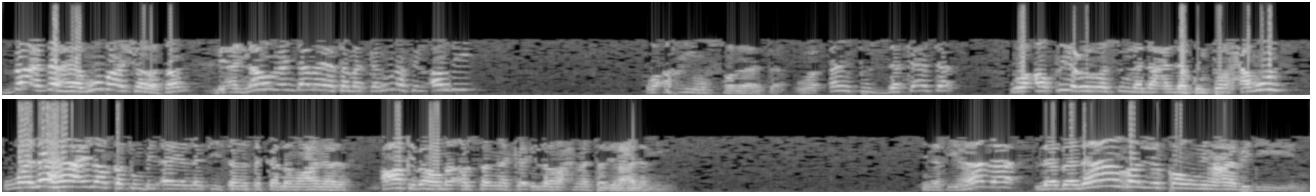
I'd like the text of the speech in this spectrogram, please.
بعدها مباشرة لأنهم عندما يتمكنون في الأرض وأقيموا الصلاة وآتوا الزكاة وأطيعوا الرسول لعلكم ترحمون ولها علاقة بالآية التي سنتكلم عنها عاقبة وما أرسلناك إلا رحمة للعالمين. إن في هذا لبلاغا لقوم عابدين.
